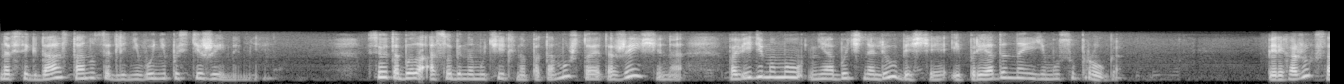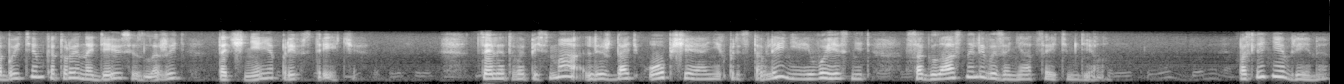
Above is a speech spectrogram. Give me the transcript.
навсегда останутся для него непостижимыми. Все это было особенно мучительно потому, что эта женщина, по-видимому, необычно любящая и преданная ему супруга. Перехожу к событиям, которые надеюсь изложить точнее при встрече. Цель этого письма – лишь дать общее о них представление и выяснить, согласны ли вы заняться этим делом. Последнее время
